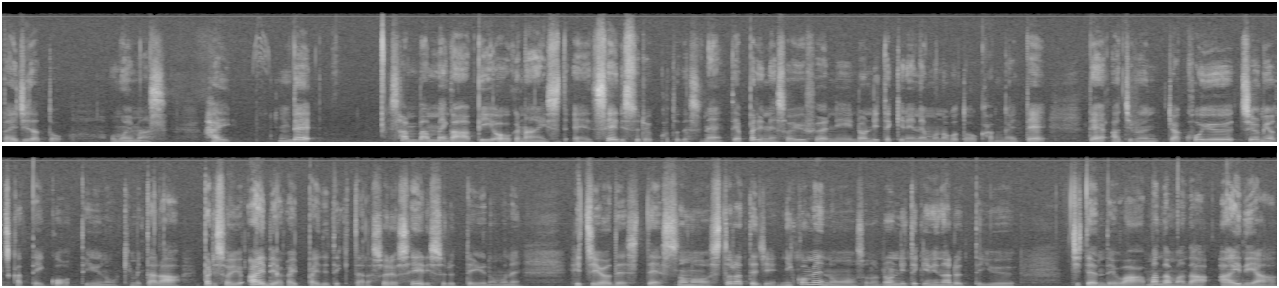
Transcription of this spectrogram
大事だと思います。はいで3番目が be organized、えー、整理することですね。でやっぱりねそういうふうに論理的にね物事を考えてであ自分じゃあこういう強みを使っていこうっていうのを決めたらやっぱりそういうアイデアがいっぱい出てきたらそれを整理するっていうのもね必要です。でそのストラテジー2個目のその論理的になるっていう時点ではまだまだアイデア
